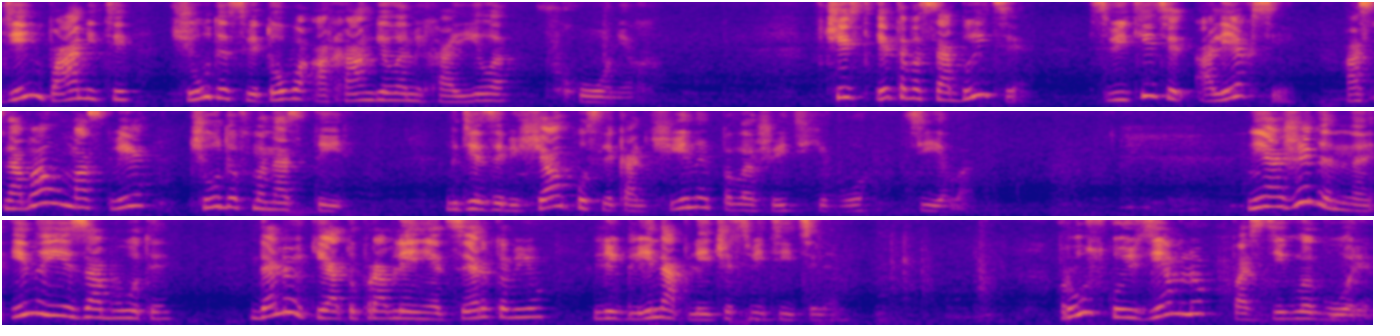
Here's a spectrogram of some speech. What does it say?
день памяти чуда святого архангела Михаила в Хонях. В честь этого события святитель Алексий основал в Москве Чудов монастырь, где завещал после кончины положить его тело. Неожиданно иные заботы, далекие от управления церковью, легли на плечи святителя. Русскую землю постигло горе.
